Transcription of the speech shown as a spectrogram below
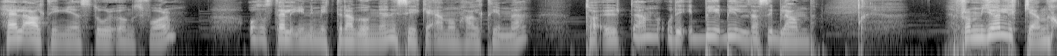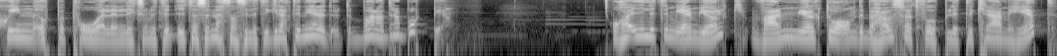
Häll allting i en stor ugnsform och så ställ in i mitten av ugnen i cirka en och en halv timme. Ta ut den och det bildas ibland från mjölken, skinn uppe på eller liksom en liten yta så nästan ser lite gratinerad ut. Bara dra bort det. Och ha i lite mer mjölk, varm mjölk då om det behövs för att få upp lite krämighet.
